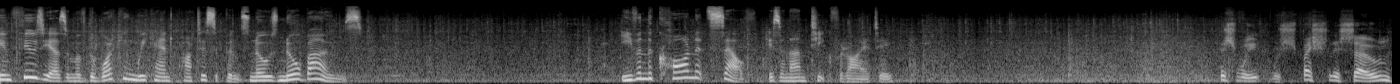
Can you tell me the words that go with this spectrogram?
The enthusiasm of the working weekend participants knows no bounds. Even the corn itself is an antique variety. This wheat was specially sown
